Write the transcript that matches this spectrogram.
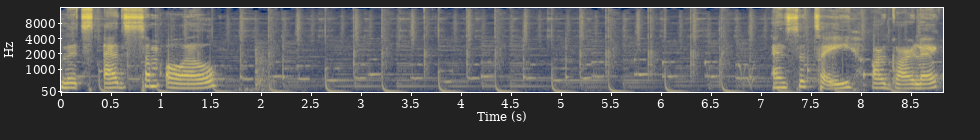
Let's add some oil and saute our garlic,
